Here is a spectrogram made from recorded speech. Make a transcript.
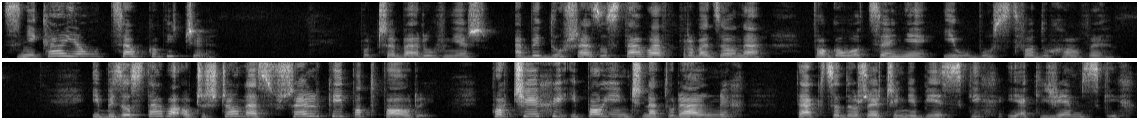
znikają całkowicie. Potrzeba również, aby dusza została wprowadzona w ogołocenie i ubóstwo duchowe i by została oczyszczona z wszelkiej podpory, pociechy i pojęć naturalnych, tak co do rzeczy niebieskich, jak i ziemskich.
